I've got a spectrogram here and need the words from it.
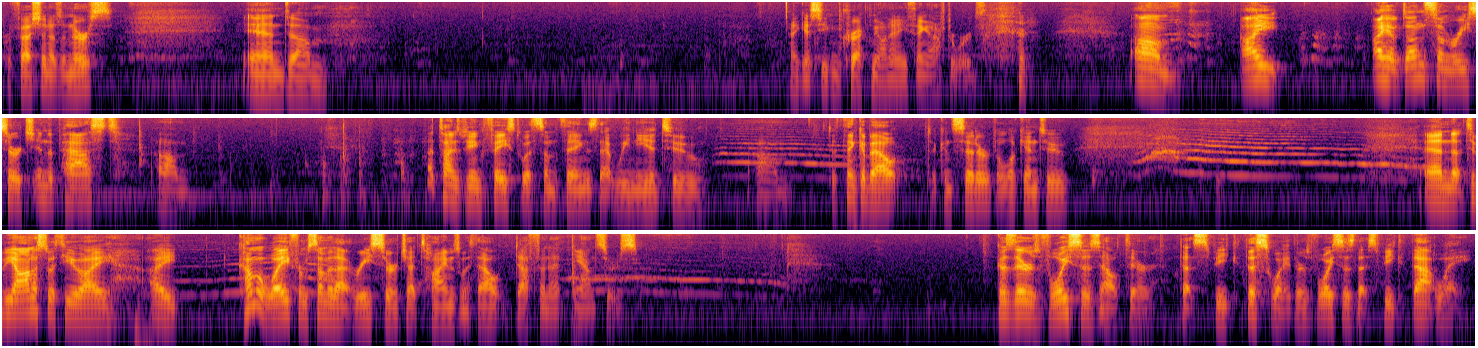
profession as a nurse. And um, I guess you can correct me on anything afterwards. um, I, I have done some research in the past, um, at times being faced with some things that we needed to, um, to think about, to consider, to look into. And uh, to be honest with you, I, I come away from some of that research at times without definite answers. Because there's voices out there that speak this way, there's voices that speak that way.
